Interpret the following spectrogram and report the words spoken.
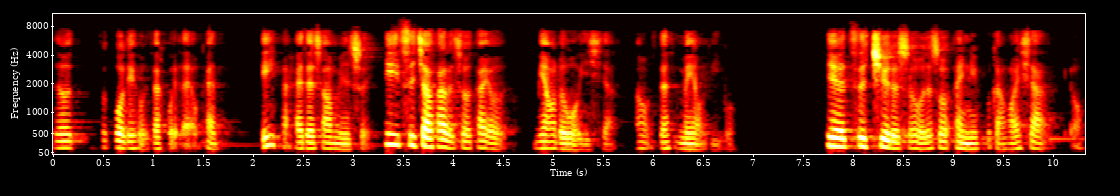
了，就过了一会再回来，我看。诶，他还在上面睡。第一次叫他的时候，他有瞄了我一下，然后但是没有理我。第二次去的时候，我就说：“哎，你不赶快下来哦，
